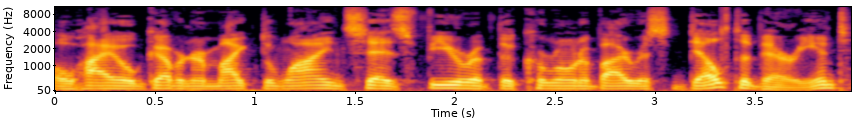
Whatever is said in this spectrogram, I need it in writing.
Ohio Governor Mike DeWine says fear of the coronavirus Delta variant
